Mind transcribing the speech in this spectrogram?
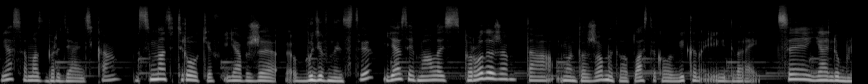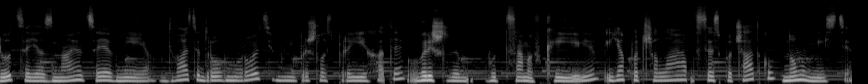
Я сама з Бердянська. 17 років я вже в будівництві. Я займалась продажем та монтажом металопластикових вікон і дверей. Це я люблю, це я знаю, це я вмію. У 22-му році мені прийшлось приїхати. Вирішили бути саме в Києві. І я почала все спочатку в новому місті.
